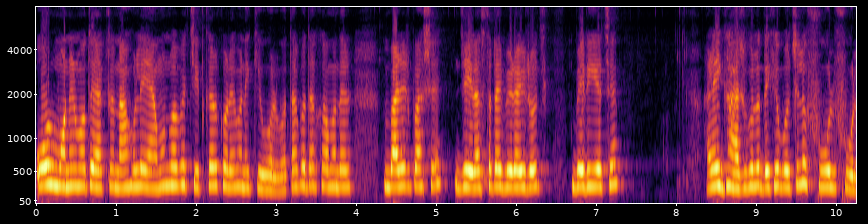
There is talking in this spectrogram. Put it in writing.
ওর মনের মতো একটা না হলে এমনভাবে চিৎকার করে মানে কি বলব? তারপর দেখো আমাদের বাড়ির পাশে যে রাস্তাটায় বেরোই রোজ, বেরিয়েছে। আর এই ঘাসগুলো দেখে বলছিল, ফুল ফুল।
